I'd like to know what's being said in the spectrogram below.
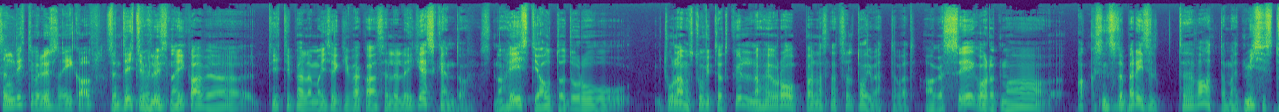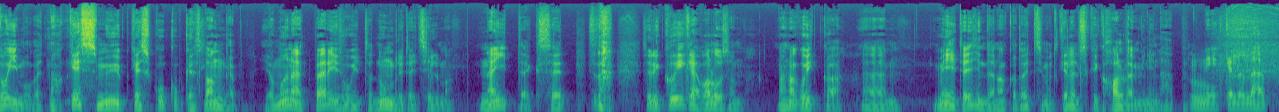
see on tihtipeale üsna igav. see on tihtipeale üsna igav ja tihtipeale ma isegi väga sellele ei keskendu, sest noh, Eesti autoturu tulemust huvitavad küll, noh Euroopa, las nad seal toimetavad. aga seekord ma hakkasin seda päriselt vaatama, et mis siis toimub, et noh, kes müüb, kes kukub, kes langeb. ja mõned päris huvitavad numbrid jäid silma. näiteks, et seda, see oli kõige valusam, noh nagu ikka ähm,, meedia esindajana hakkad otsima, et kellel see kõige halvemini läheb. nii, kellel läheb?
